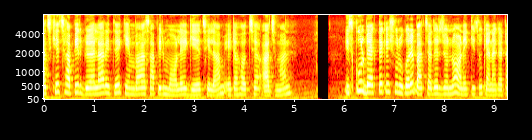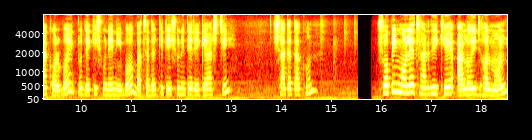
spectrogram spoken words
আজকে ছাপির গ্যালারিতে কিংবা ছাপির মলে গিয়েছিলাম, এটা হচ্ছে আজমান। স্কুল ব্যাগ থেকে শুরু করে বাচ্চাদের জন্য অনেক কিছু কেনাকাটা করব, একটু দেখে শুনে নিব, বাচ্চাদেরকে টিউশনিতে রেখে আসছি। সাথে থাকুন। শপিং মলে চারদিকে আলোয় ঝলমল।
